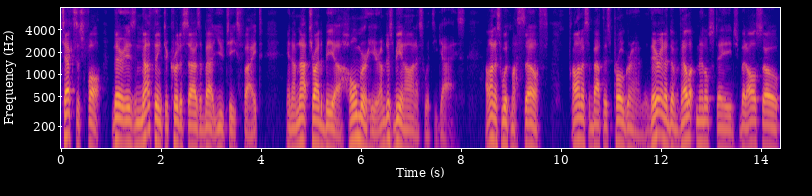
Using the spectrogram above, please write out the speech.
Texas fought. There is nothing to criticize about UT's fight. And I'm not trying to be a homer here. I'm just being honest with you guys, honest with myself, honest about this program. They're in a developmental stage, but also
